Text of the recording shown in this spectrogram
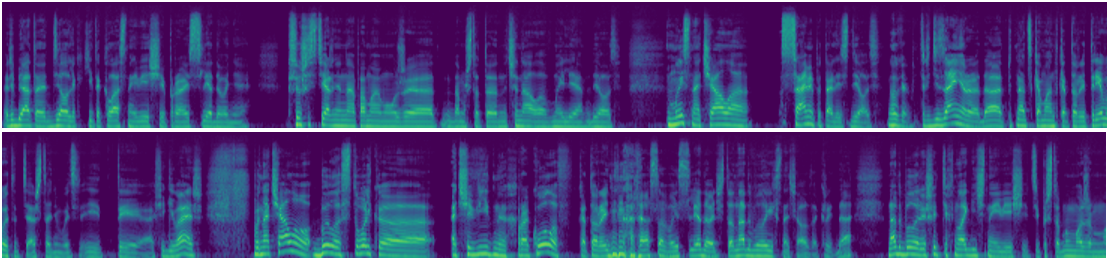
ребята делали какие-то классные вещи про исследования. Ксюша Стернина, по-моему, уже там что-то начинала в мейле делать. Мы сначала сами пытались сделать. Ну, как, три дизайнера, да, 15 команд, которые требуют от тебя что-нибудь, и ты офигеваешь. Поначалу было столько очевидных проколов, которые не надо особо исследовать, что надо было их сначала закрыть, да. Надо было решить технологичные вещи, типа, что мы можем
